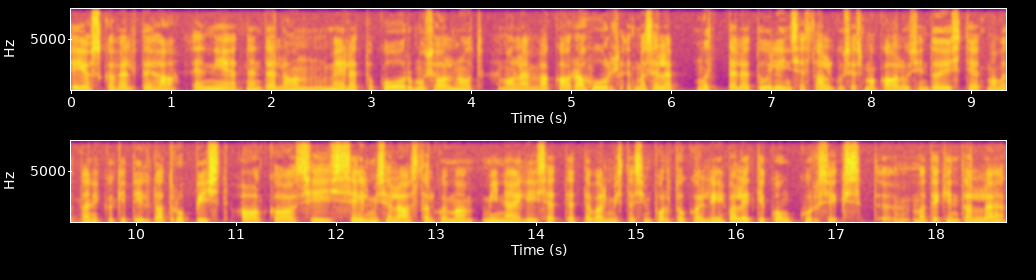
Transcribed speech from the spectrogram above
ei oska veel teha. nii et nendel on meeletu koormus olnud, ma olen väga rahul, et ma selle mõttele tulin, sest alguses ma kaalusin tõesti, et ma võtan ikkagi Tilda trupist, aga siis eelmisel aastal, kui ma Mina Eliset ette valmistasin Portugali balletikonkursiks, ma tegin talle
